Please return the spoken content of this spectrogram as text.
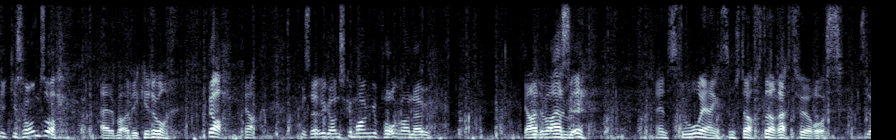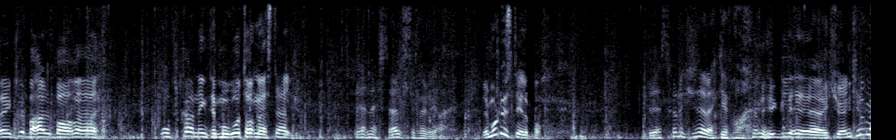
ikke sånn, så. Er det bare dere to? Ja. Ja. Og så er det ganske mange foran òg. Ja, det var en, en stor gjeng som starta rett før oss. Så det er egentlig bare, bare opptrening til moroton neste helg. Det er neste helg, selvfølgelig. ja. Det må du stille på. Det skal du ikke se vekk ifra. En hyggelig eh, 21 km.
